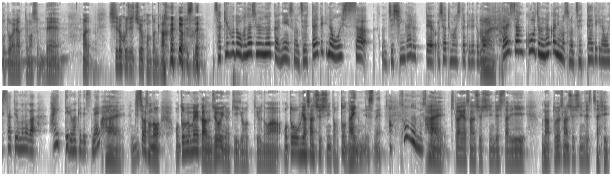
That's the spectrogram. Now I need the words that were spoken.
ことはやってますんで、まあ、四六時中本当に考えてますね。先ほどお話の中にその絶対的な美味しさ自信があるっておっしゃってましたけれども、はい、第三工場の中にもその絶対的な美味しさというものが入っているわけですね。はい。実はそのお豆腐メーカーの上位の企業っていうのはお豆腐屋さん出身ってほとんどないんですね。あ、そうなんですか？はい。機械屋さん出身でしたり、納豆屋さん出身でしたり、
